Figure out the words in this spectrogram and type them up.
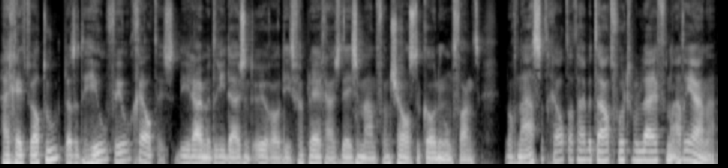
Hij geeft wel toe dat het heel veel geld is, die ruime 3000 euro die het verpleeghuis deze maand van Charles de Koning ontvangt, nog naast het geld dat hij betaalt voor het verblijf van Adriana.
